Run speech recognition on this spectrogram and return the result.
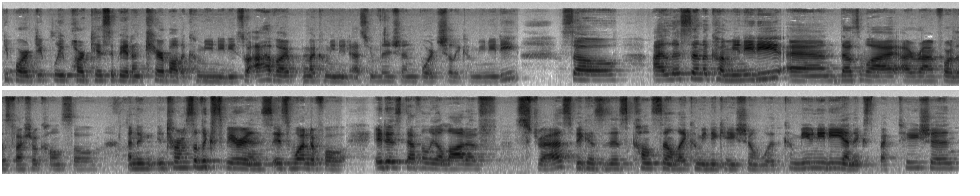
people are deeply participate and care about the community. So i have my, my community as you mentioned Bored Chili community. So i listen to the community and that's why i ran for the special council. and in, in terms of experience it's wonderful. It is definitely a lot of stress because this constant like communication with community and expectation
